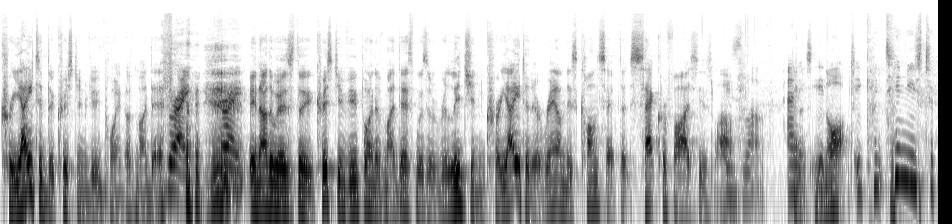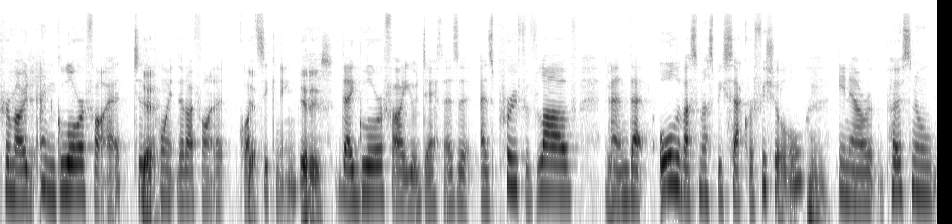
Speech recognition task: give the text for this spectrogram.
created the Christian viewpoint of my death. Great, great. In other words, the Christian viewpoint of my death was a religion created around this concept that sacrifice is love. Is love. And it's it, not. It continues to promote it and glorify it to Yeah. the point that I find it quite Yeah. sickening. It is. They glorify your death as a as proof of love, Yeah. and that all of us must be sacrificial Mm. in our personal,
